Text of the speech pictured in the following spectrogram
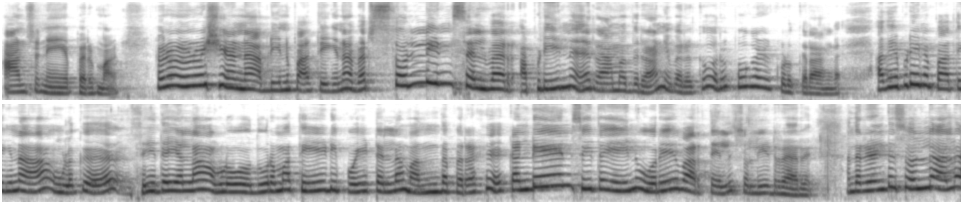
ஆஞ்சநேய பெருமாள். ஒரு விஷயம் என்ன அப்படின்னு பார்த்தீங்கன்னா இவர் சொல்லின் செல்வர் அப்படின்னு ராமபிரான் இவருக்கு ஒரு புகழ் கொடுக்குறாங்க. அது எப்படின்னு பார்த்தீங்கன்னா உங்களுக்கு சீதையெல்லாம் அவ்வளோ தூரமாக தேடி போயிட்டெல்லாம் வந்த பிறகு கண்டேன் சீதையைன்னு ஒரே வார்த்தையில் சொல்லிடுறாரு. அந்த ரெண்டு சொல்லால்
